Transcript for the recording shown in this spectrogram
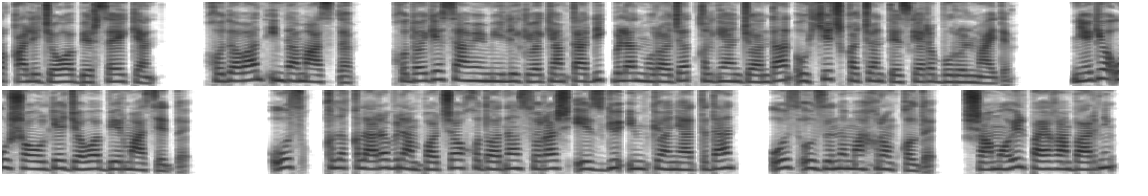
orqali javob bersa ekan. Xudovand indamasdi. Xudoga samimiylik va kamtarlik bilan murojaat qilgan jondan u hech qachon teskari burilmaydi. Nega u shoulga javob bermas edi? O'z qiliqlari bilan podshoh xudodan so'rash ezgu imkoniyatidan o'z o'zini mahrum qildi. Shamoil payg'ambarning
